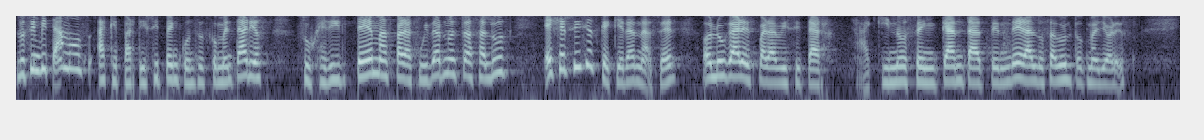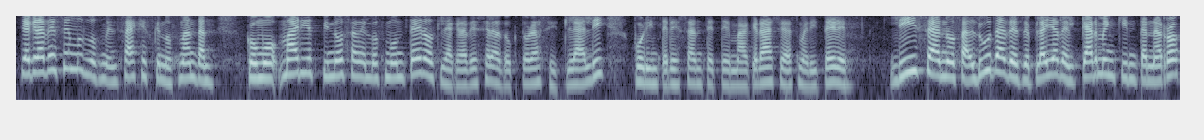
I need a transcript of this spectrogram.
Los invitamos a que participen con sus comentarios, sugerir temas para cuidar nuestra salud, ejercicios que quieran hacer o lugares para visitar. Aquí nos encanta atender a los adultos mayores. Y agradecemos los mensajes que nos mandan, como María Espinosa de los Monteros, le agradece a la doctora Citlali por interesante tema. Gracias, Maritere. Lisa nos saluda desde Playa del Carmen, Quintana Roo,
